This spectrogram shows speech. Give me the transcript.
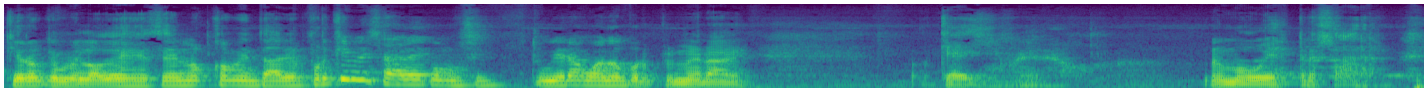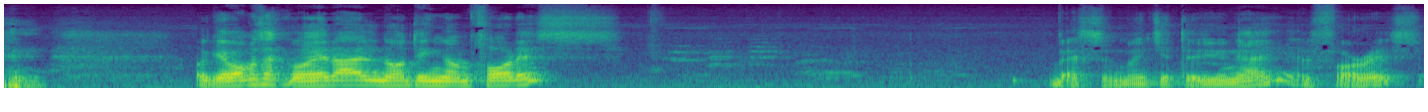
Quiero que me lo dejes en los comentarios. ¿Por qué me sale como si estuviera jugando por primera vez? Ok. No me voy a expresar. ok, vamos a coger al Nottingham Forest. Versus Manchester United. El Forest.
